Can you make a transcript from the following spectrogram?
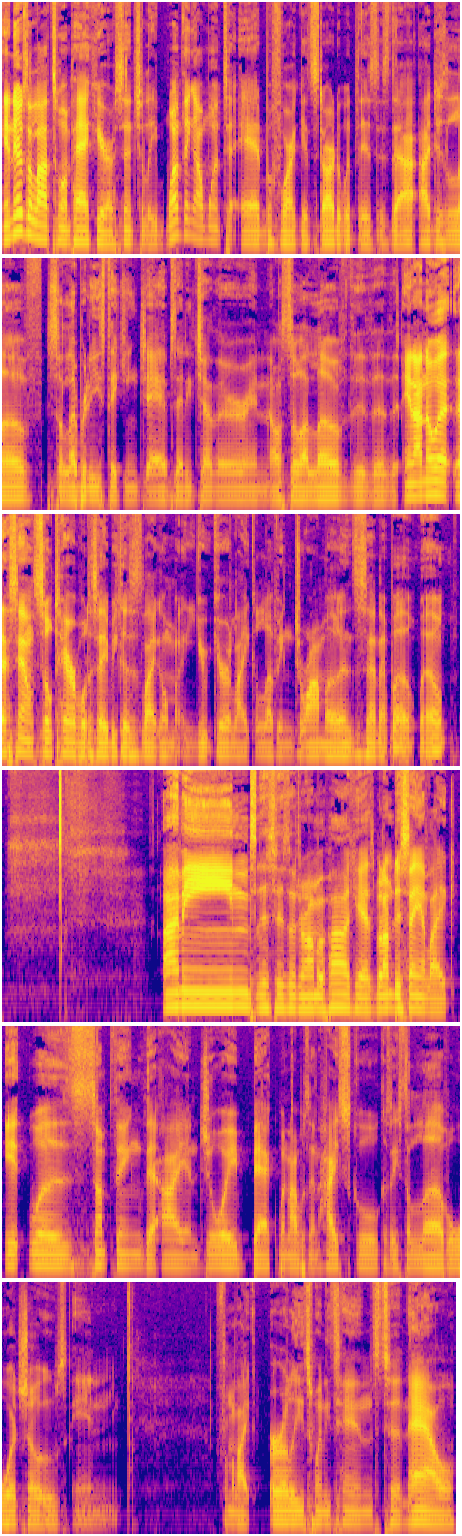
and there's a lot to unpack here. Essentially, one thing I want to add before I get started with this is that I, I just love celebrities taking jabs at each other, and also I love the the, the and I know that, that sounds so terrible to say because it's like oh my, you're, you're like loving drama and stuff. Well, well. I mean, this is a drama podcast, but I'm just saying, like, it was something that I enjoyed back when I was in high school because I used to love award shows in from like early 2010s to now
